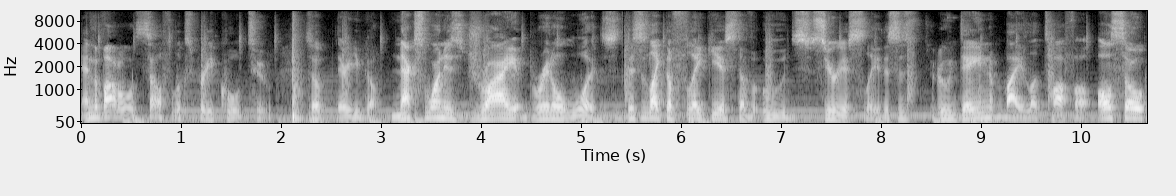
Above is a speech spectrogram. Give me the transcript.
And the bottle itself looks pretty cool too. So there you go. Next one is dry brittle woods. This is like the flakiest of ouds. Seriously, this is Oudain by Lattafa. Also,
